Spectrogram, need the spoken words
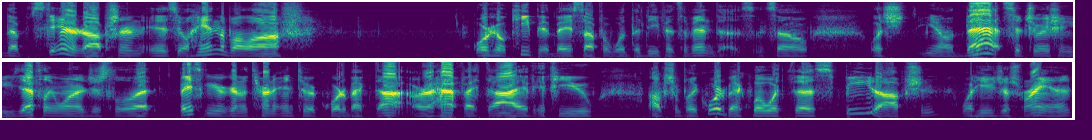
the standard option is you'll hand the ball off or he'll keep it based off of what the defensive end does. And so, which you know, that situation you definitely want to just let. Basically, you're going to turn it into a quarterback dive or a halfback dive if you option play quarterback. Well, with the speed option, what he just ran,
